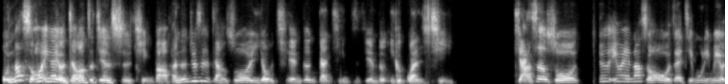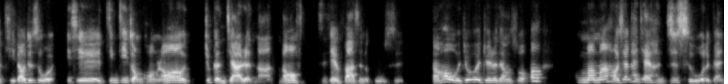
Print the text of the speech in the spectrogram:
我那时候应该有讲到这件事情吧。反正就是讲说有钱跟感情之间的一个关系。假设说，就是因为那时候我在节目里面有提到，就是我一些经济状况，然后就跟家人啊，然后之间发生的故事。然后我就会觉得讲说，哦，妈妈好像看起来很支持我的感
